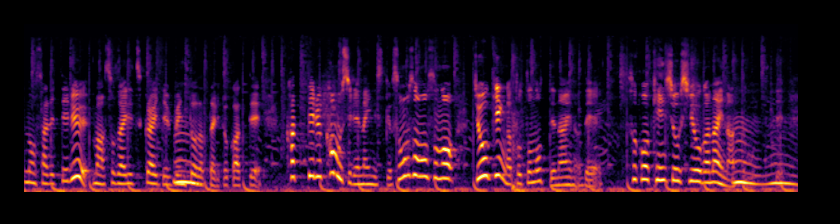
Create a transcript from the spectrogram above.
のされてる、まあ、素材で作られてる弁当だったりとかって買ってるかもしれないんですけど、そもそもその条件が整ってないのでそこは検証しようがないなと思って。て、うんうん。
